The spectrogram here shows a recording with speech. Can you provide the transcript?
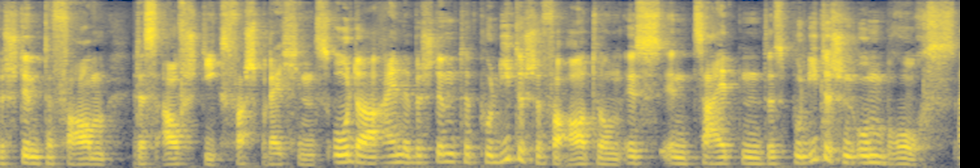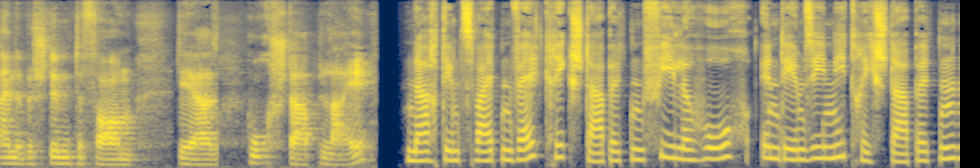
bestimmte Form des Aufstiegsversprechens oder eine bestimmte politische Verortung ist in Zeiten des politischen Umbruchs eine bestimmte Form der Hochstaplei. Nach dem Zweiten Weltkrieg stapelten viele hoch, indem sie niedrig stapelten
